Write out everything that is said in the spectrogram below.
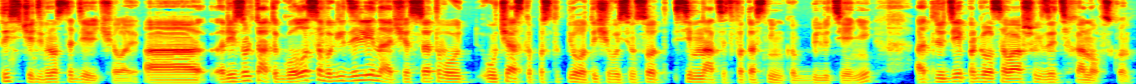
1099 человек. А результаты голоса выглядели иначе. С этого участка поступило 1817 фотоснимков бюллетеней от людей, проголосовавших за Тихановскую.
